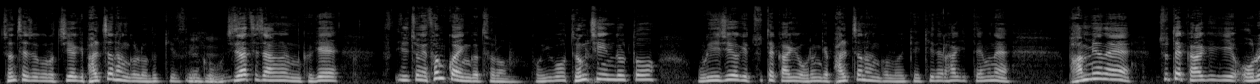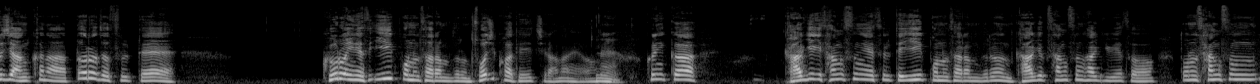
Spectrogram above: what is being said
전체적으로 지역이 발전한 걸로 느낄 수 있고 지자체장은 그게 일종의 성과인 것처럼 보이고 정치인들도 우리 지역의 주택 가격이 오른 게 발전한 걸로 이렇게 기대를 하기 때문에 반면에 주택 가격이 오르지 않거나 떨어졌을 때 그로 인해서 이익 보는 사람들은 조직화되어 있질 않아요. 네. 그러니까 가격이 상승했을 때 이익 보는 사람들은 가격 상승하기 위해서 또는 상승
